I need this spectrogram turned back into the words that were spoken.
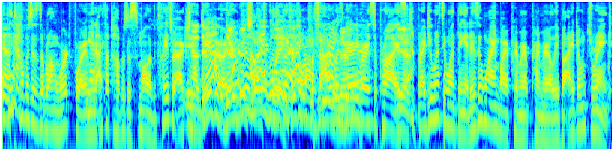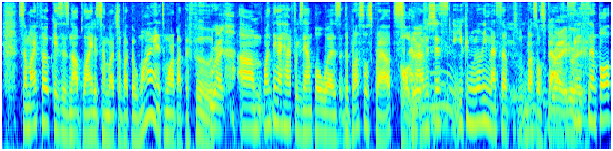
yeah. I think tapas is the wrong word for it. I mean, Yeah. I thought tapas was smaller. The plates were actually Yeah, they're- bigger. they're That good was sized really, really plates. good There's a lot of portions. I was there. very, very surprised. Yeah. But I do want to say one thing. It is a wine bar primarily, but I don't drink. So my focus is not blinded so much about the wine, it's more about the food. Right. Um, one thing I had, for example, was the Brussels sprouts. Oh, and they're- I was just, you can really mess up Brussels sprouts. Right, it seems right. simple,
